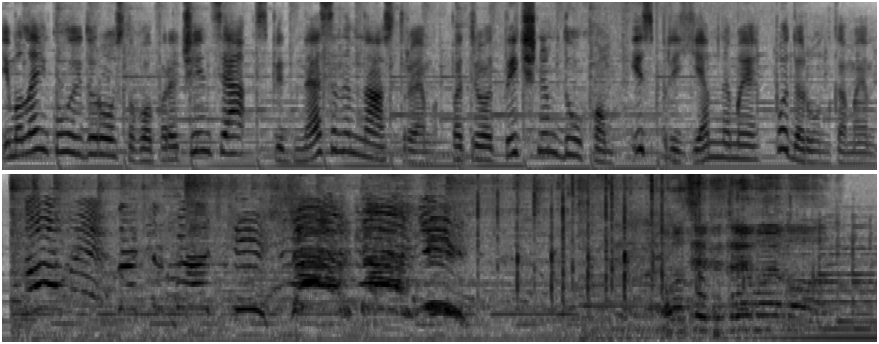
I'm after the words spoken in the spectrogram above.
і маленького і дорослого перечинця з піднесеним настроєм, патріотичним духом і з приємними подарунками. Молодці, підтримуємо.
